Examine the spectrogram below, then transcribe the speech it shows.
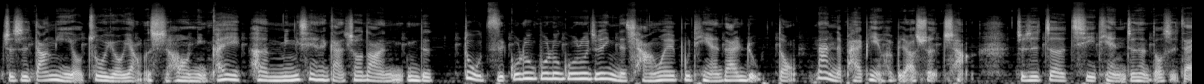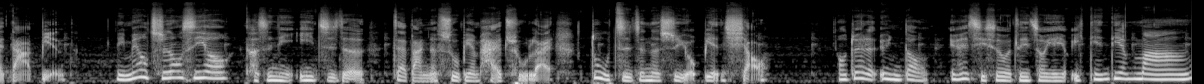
就是当你有做有氧的时候，你可以很明显的感受到你的肚子咕噜咕噜咕噜，就是你的肠胃不停的在蠕动，那你的排便也会比较顺畅。就是这七天你真的都是在大便。你没有吃东西哦，可是你一直的在把你的宿便排出来，肚子真的是有变小。哦，对了，运动，因为其实我这一周也有一点点忙，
